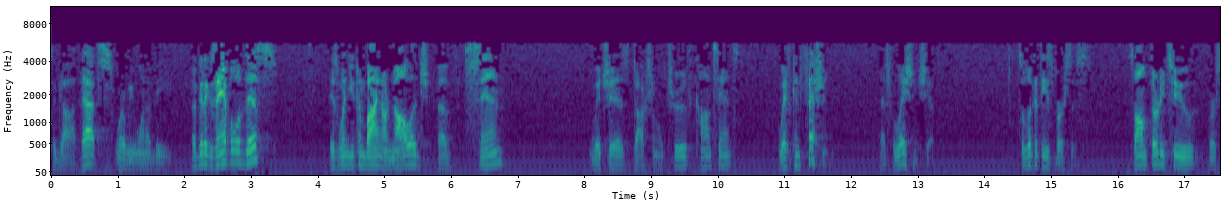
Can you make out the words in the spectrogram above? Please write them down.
to God. That's where we want to be. A good example of this is when you combine our knowledge of sin, which is doctrinal truth, content, with confession. That's relationship. So look at these verses. Psalm 32, verse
